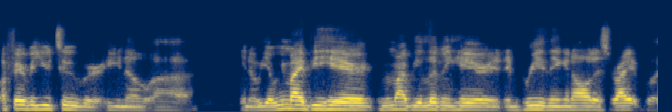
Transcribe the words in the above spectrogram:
my favorite youtuber you know uh you know, yeah, we might be here, we might be living here and breathing and all this, right? But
